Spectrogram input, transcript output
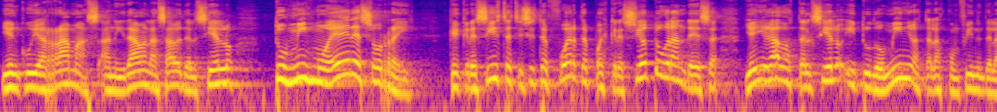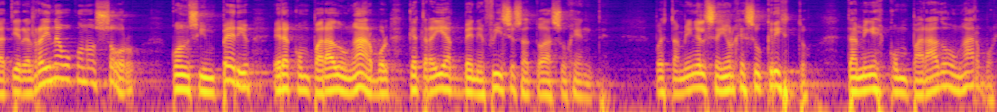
y en cuyas ramas anidaban las aves del cielo, tú mismo eres, oh rey, que creciste, te hiciste fuerte, pues creció tu grandeza y ha llegado hasta el cielo y tu dominio hasta los confines de la tierra. El rey Nabucodonosor, con su imperio, era comparado a un árbol que traía beneficios a toda su gente. Pues también el Señor Jesucristo también es comparado a un árbol.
